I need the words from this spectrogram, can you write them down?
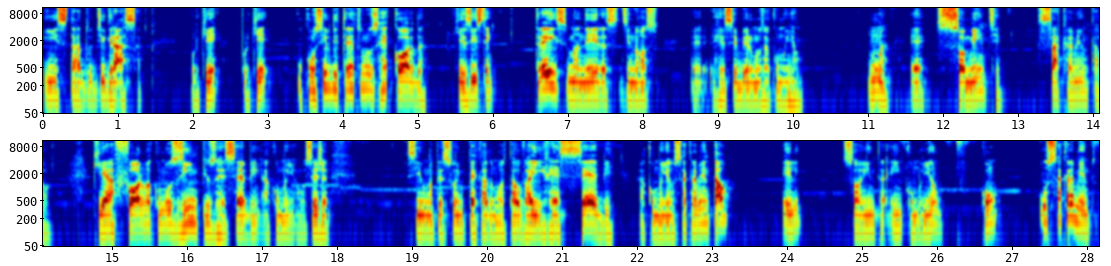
em estado de graça. Por quê? Porque o Concílio de Trento nos recorda que existem três maneiras de nós é, recebermos a comunhão. Uma é somente sacramental, que é a forma como os ímpios recebem a comunhão. Ou seja, se uma pessoa em pecado mortal vai e recebe a comunhão sacramental, ele só entra em comunhão com o sacramento,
